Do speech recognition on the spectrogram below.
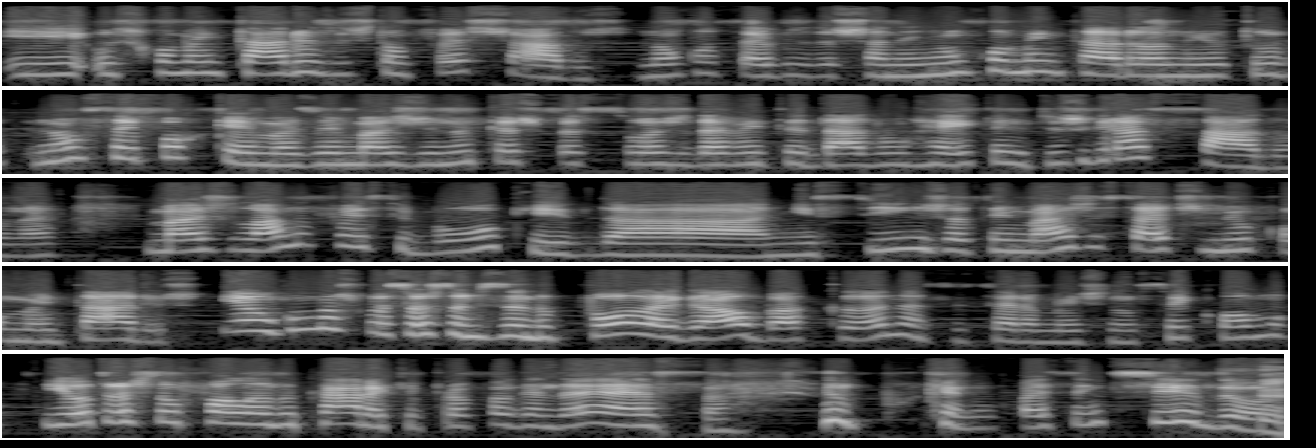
E os comentários estão fechados. Não consegue deixar nenhum comentário lá no YouTube. Não sei porquê, mas eu imagino que as pessoas devem ter dado um hater desgraçado, né? Mas lá no Facebook da Nissin já tem mais de 7 mil comentários. E algumas pessoas estão dizendo, pô, legal, bacana, sinceramente não sei como. E outras estão falando, cara, que propaganda é essa? Porque não faz sentido.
